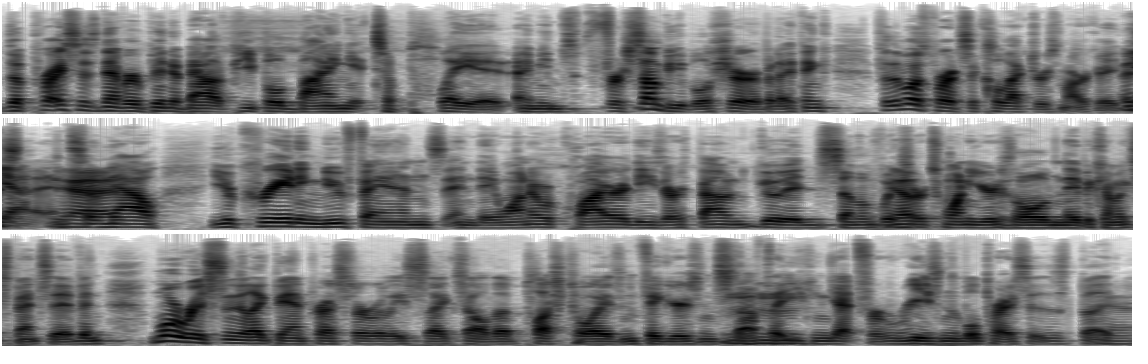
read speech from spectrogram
the price has never been about people buying it to play it. I mean, for some people, sure, but I think for the most part, it's a collector's market. yeah, and so now you're creating new fans, and they want to acquire these Earthbound goods, some of which Yep. are 20 years old, and they become expensive. And more recently, like Banpresto released like all the plush toys and figures and stuff that mm-hmm. you can get for reasonable prices. But Yeah.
